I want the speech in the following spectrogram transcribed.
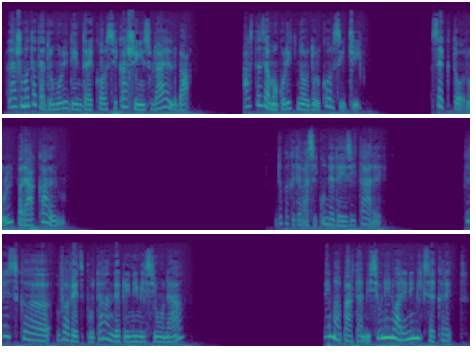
La jumătatea drumului dintre Corsica și insula Elba. Astăzi am ocolit nordul Corsicii. Sectorul părea calm. După câteva secunde de ezitare, Crezi că vă veți putea îndeplini misiunea?" Prima parte a misiunii nu are nimic secret,"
